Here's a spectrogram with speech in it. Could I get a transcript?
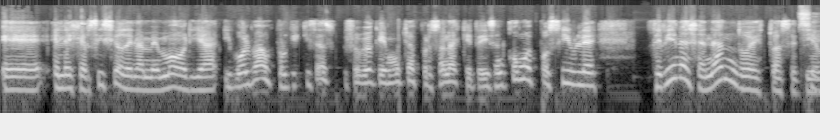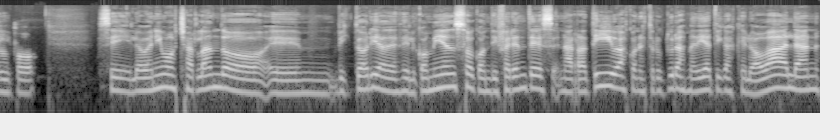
eh, el ejercicio de la memoria y volvamos, porque quizás yo veo que hay muchas personas que te dicen, ¿cómo es posible? Se viene allanando esto hace tiempo. Sí, lo venimos charlando, eh, Victoria, desde el comienzo, con diferentes narrativas, con estructuras mediáticas que lo avalan,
